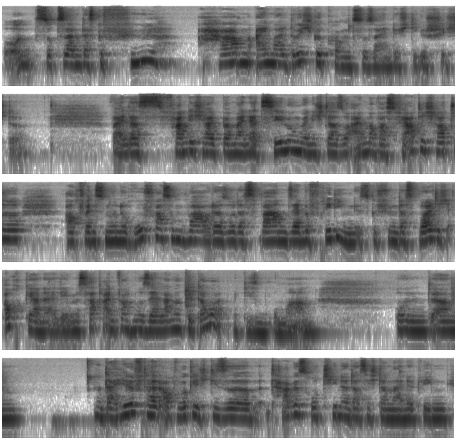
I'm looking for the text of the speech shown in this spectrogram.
und sozusagen das Gefühl haben, einmal durchgekommen zu sein durch die Geschichte. Weil das fand ich halt bei meinen Erzählungen, wenn ich da so einmal was fertig hatte, auch wenn es nur eine Rohfassung war oder so, das war ein sehr befriedigendes Gefühl. Und das wollte ich auch gerne erleben. Es hat einfach nur sehr lange gedauert mit diesem Roman. Und, ähm, und da hilft halt auch wirklich diese Tagesroutine, dass ich dann meinetwegen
